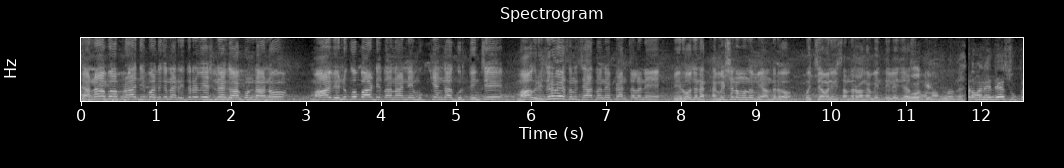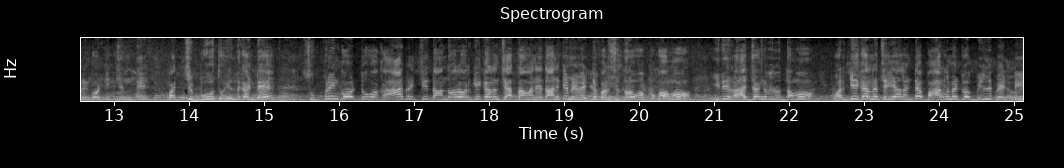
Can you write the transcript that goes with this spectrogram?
జనాభా ప్రాతిపదికన రిజర్వేషనే కాకుండాను మా వెనుకబాటితనాన్ని ముఖ్యంగా గుర్తించి మాకు రిజర్వేషన్ శాతాన్ని పెంచాలని ఈ రోజున కమిషన్ ముందు మీ అందరూ వచ్చామని ఈ సందర్భంగా మేము తెలియజేస్తున్నాం. చేయడం అనేదే సుప్రీంకోర్టు ఇచ్చింది పచ్చి బూత్. ఎందుకంటే సుప్రీంకోర్టు ఒక ఆర్డర్ ఇచ్చి దాని ద్వారా వర్గీకరణ చేస్తామనే దానికి మేము ఎట్టి పరిస్థితుల్లో ఒప్పుకోము. ఇది రాజ్యాంగ విరుద్ధము. వర్గీకరణ చేయాలంటే పార్లమెంట్లో బిల్లు పెట్టి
